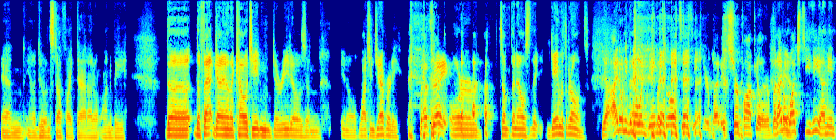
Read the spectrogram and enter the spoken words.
and you know doing stuff like that. I don't want to be the the fat guy on the couch eating Doritos and you know watching jeopardy that's right or something else that game of thrones yeah i don't even know what game of thrones is either but it's sure popular but i don't yeah. watch tv i mean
